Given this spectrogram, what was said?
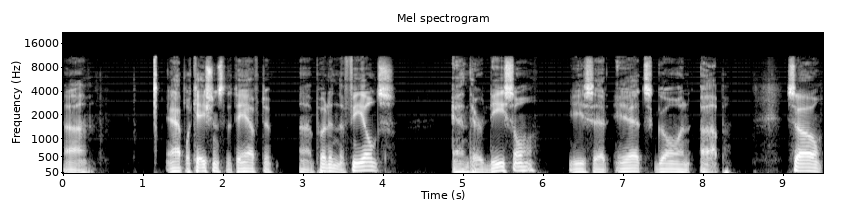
uh, applications that they have to uh, put in the fields, and their diesel. He said it's going up. So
